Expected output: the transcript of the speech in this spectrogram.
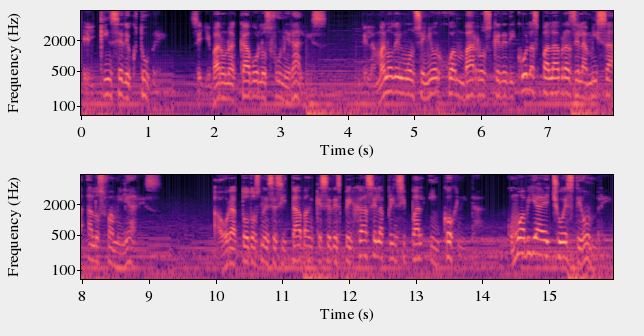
El 15 de octubre se llevaron a cabo los funerales de la mano del monseñor Juan Barros que dedicó las palabras de la misa a los familiares. Ahora todos necesitaban que se despejase la principal incógnita. ¿Cómo había hecho este hombre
